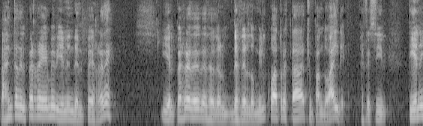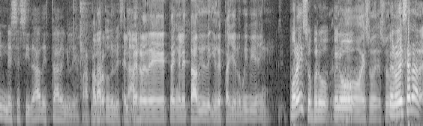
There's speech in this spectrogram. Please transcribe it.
la gente del PRM vienen del PRD y el PRD desde el, desde el 2004 está chupando aire, es decir, tienen necesidad de estar en el No, aparato del el Estado. PRD está en el Estado y, está yendo muy bien. Por eso, pero, pero, No, eso, eso- pero esa era,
